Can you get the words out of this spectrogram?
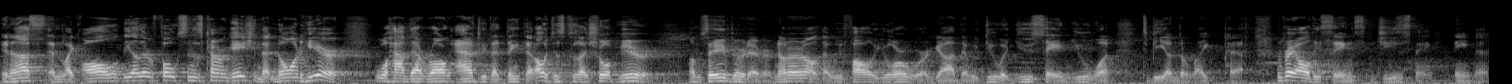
in us and like all the other folks in this congregation, that no one here will have that wrong attitude that think that, oh, just because I show up here, I'm saved or whatever. No, no, no, that we follow your word, God, that we do what you say and you want to be on the right path. We pray all these things in Jesus' name. Amen.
